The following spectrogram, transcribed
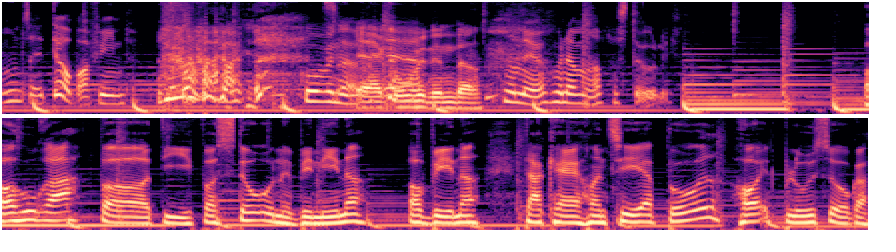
Hun sagde, det var bare fint. Gode venner. ja gode veninde der. Hun er, hun er meget forståelig. Og hurra for de forstående veninder og venner, der kan håndtere både højt blodsukker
